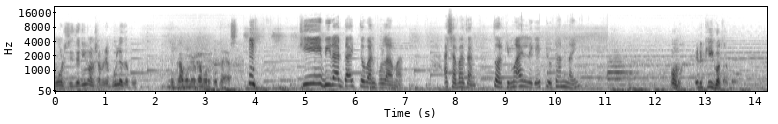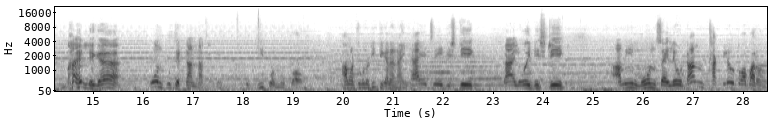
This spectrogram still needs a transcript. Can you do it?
মসজিদের ইমাম সাহেবরে বলে দেবো যে কাপড়ের কাপড় কোথায় আছে? কি বিরাট দায়িত্ববান পোলা আমার। আচ্ছা বাজান তোর কি মায়ের লেগে একটু টান নাই? ও মা এটা কি কথা কো মায়ের লেগা কোন পুতের টান না থাকে? তুই কি করব কও? আমার তো কোনো ঠিক ঠিকানা নাই। আজ এই ডিস্ট্রিক্ট কাল ওই ডিস্ট্রিক্ট আমি মন চাইলেও টান থাকলেও তো অপারক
